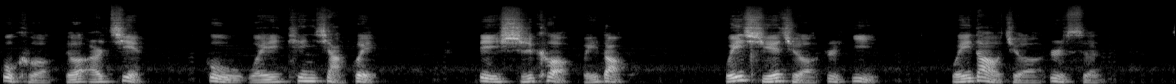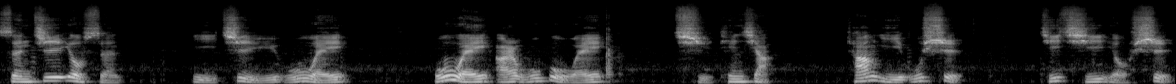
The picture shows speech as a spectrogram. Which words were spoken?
不可得而贱，故为天下贵。第十课为道，为学者日益，为道者日损，损之又损，以至于无为。无为而无不为，取天下常以无事，及其有事，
